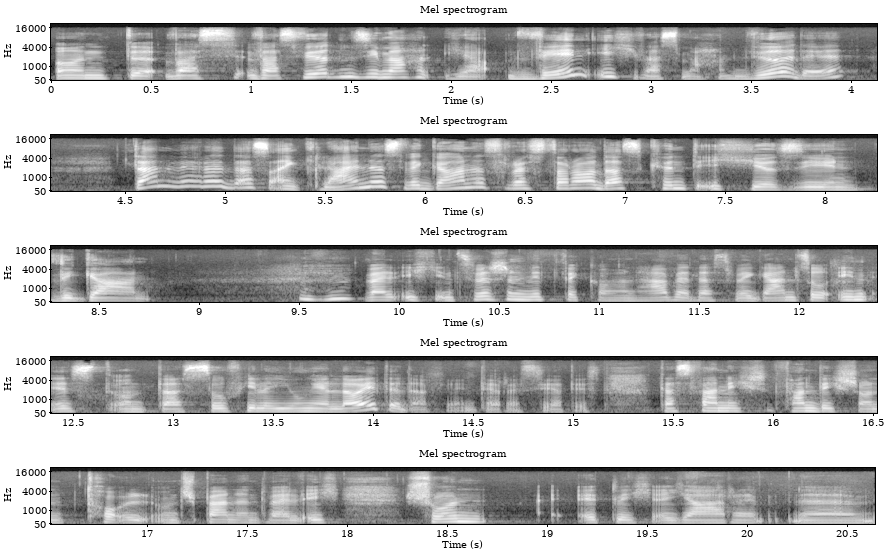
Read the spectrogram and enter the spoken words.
Und äh, was, was würden Sie machen? Ja, wenn ich was machen würde, dann wäre das ein kleines veganes Restaurant, das könnte ich hier sehen, vegan. Mhm. Weil ich inzwischen mitbekommen habe, dass vegan so in ist und dass so viele junge Leute dafür interessiert ist. Das fand ich, fand ich schon toll und spannend, weil ich schon etliche Jahre äh,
